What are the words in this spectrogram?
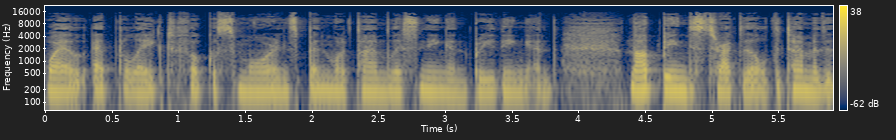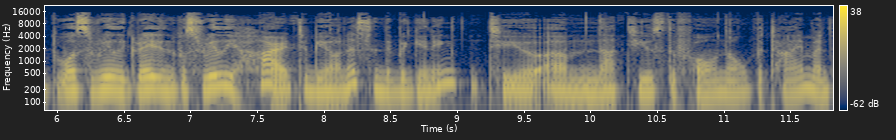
while at the lake to focus more and spend more time listening and breathing and not being distracted all the time. And it was really great. And it was really hard, to be honest, in the beginning to um, not use the phone all the time. And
